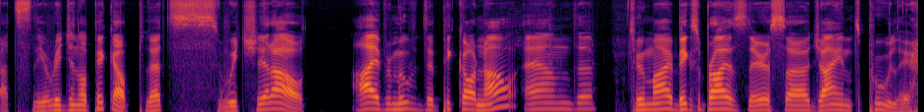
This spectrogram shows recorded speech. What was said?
That's the original pickup. Let's switch it out. I've removed the pickguard now and uh, to my big surprise there's a giant pool here.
